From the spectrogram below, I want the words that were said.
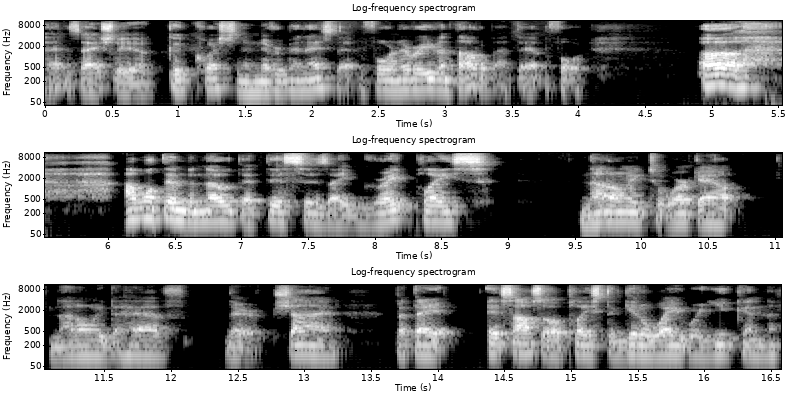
That is actually a good question. I've never been asked that before. Never even thought about that before. Uh, I want them to know that this is a great place, not only to work out, not only to have their shine, but they it's also a place to get away where you can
